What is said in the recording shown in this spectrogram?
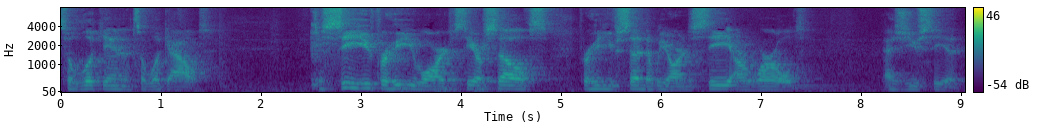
to look in, and to look out? To see you for who you are, to see ourselves for who you've said that we are, and to see our world as you see it.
